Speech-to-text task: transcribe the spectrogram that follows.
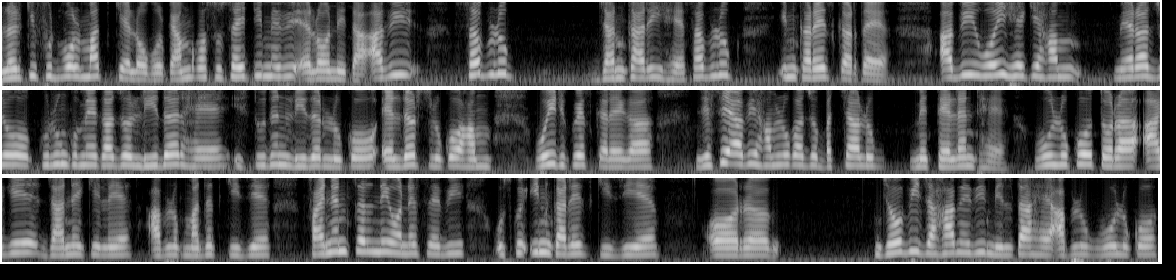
लड़की फुटबॉल मत खेलो बोल के। हम लोग का सोसाइटी में भी एलो नहीं था। अभी सब लोग जानकारी है, सब लोग इनक्रेज करते हैं। अभी वही है कि हम, मेरा जो कुरुंग कुमे का जो लीडर है स्टूडेंट लीडर लोग को एल्डर्स लोग को हम वही रिक्वेस्ट करेगा। जैसे अभी हम लोग का जो बच्चा लोग में टैलेंट है, वो लोग को थोड़ा आगे जाने के लिए आप लोग मदद कीजिए। फाइनेंशियल नहीं होने से भी उसको इनक्रेज कीजिए और जो भी जहाँ में भी मिलता है, आप लोग वो लोग को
